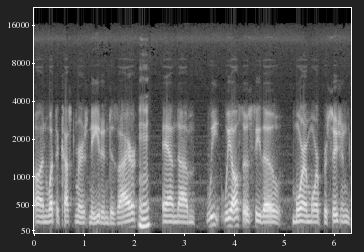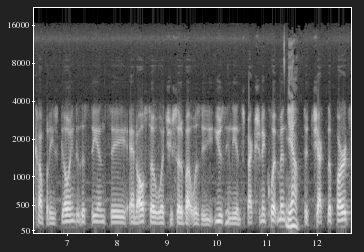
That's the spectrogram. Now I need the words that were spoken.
on what the customers need and desire, mm-hmm. and um, we we also see though more and more precision companies going to the CNC, and also what you said about was the, using the inspection equipment yeah. to check the parts.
